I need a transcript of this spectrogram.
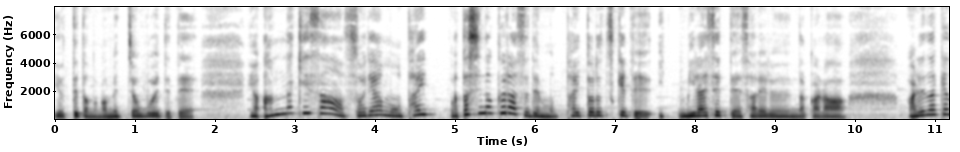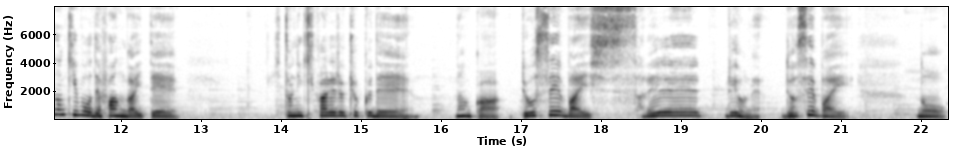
言ってたのがめっちゃ覚えてて。いやあんだけさそりゃもうタイ私のクラスでもタイトルつけて未来設定されるんだからあれだけの規模でファンがいて人に聞かれる曲でなんか両成敗されるよね。両成敗の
